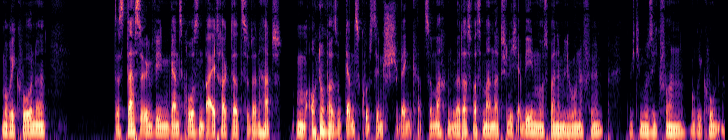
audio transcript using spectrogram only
Morricone, dass das irgendwie einen ganz großen Beitrag dazu dann hat, um auch nochmal so ganz kurz den Schwenker zu machen über das, was man natürlich erwähnen muss bei einem Leone-Film, nämlich die Musik von Morricone.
